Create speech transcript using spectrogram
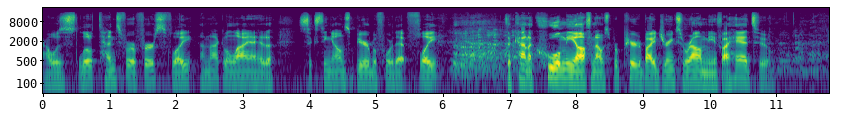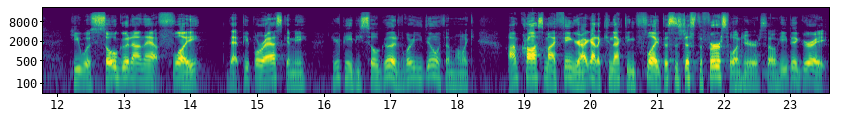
I was a little tense for our first flight. I'm not going to lie, I had a 16 ounce beer before that flight to kind of cool me off, and I was prepared to buy drinks around me if I had to. He was so good on that flight that people were asking me, Your baby's so good. What are you doing with him? I'm like, I'm crossing my finger. I got a connecting flight. This is just the first one here. So he did great.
